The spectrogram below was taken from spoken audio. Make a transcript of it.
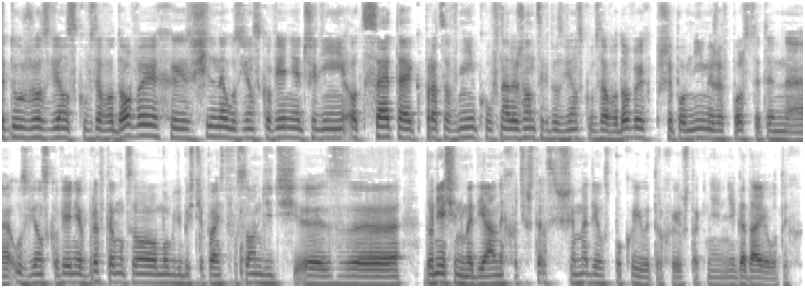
y, dużo związków zawodowych, y, silne uzwiązkowienie, czyli odsetek pracowników należących do związków zawodowych. Przypomnijmy, że w Polsce ten e, uzwiązkowienie, wbrew temu, co moglibyście Państwo sądzić e, z e, doniesień medialnych, chociaż teraz już się media uspokoiły, trochę już tak nie, nie gadają o tych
